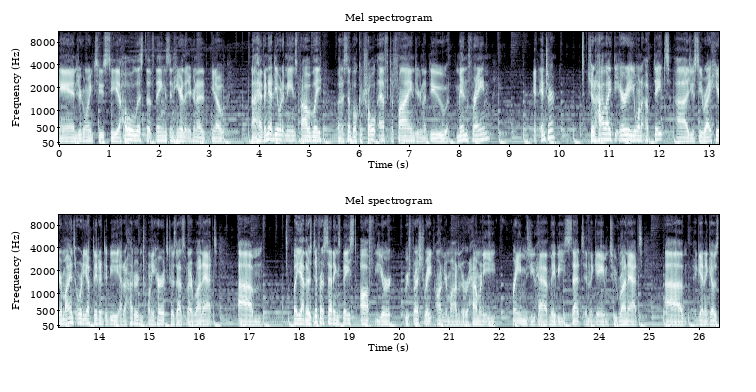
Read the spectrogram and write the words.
and you're going to see a whole list of things in here that you're going to, you know, not have any idea what it means probably, but a simple control F to find. You're going to do min frame, hit enter, should highlight the area you want to update. Uh, as you see right here, mine's already updated to be at 120 hertz because that's what I run at. Um, but yeah, there's different settings based off your refresh rate on your monitor, how many frames you have maybe set in the game to run at. Uh, again, it goes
